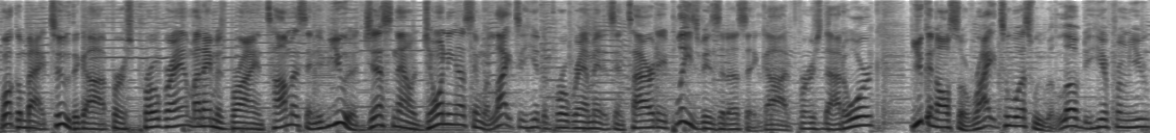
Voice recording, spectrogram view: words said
Welcome back to the God First program. My name is Brian Thomas, and if you are just now joining us and would like to hear the program in its entirety, please visit us at godfirst.org. You can also write to us. We would love to hear from you.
